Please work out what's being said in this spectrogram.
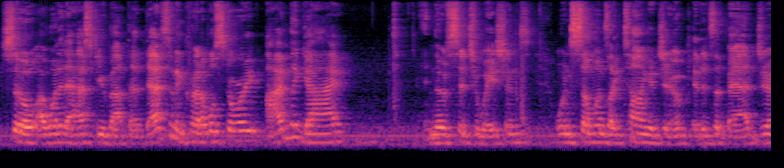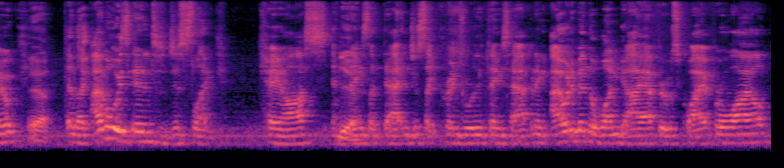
So I wanted to ask you about that. That's an incredible story. I'm the guy in those situations when someone's like telling a joke and it's a bad joke, Yeah. and like I'm always into just like chaos and Yeah. things like that and just like cringeworthy things happening, I would have been the one guy after it was quiet for a while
